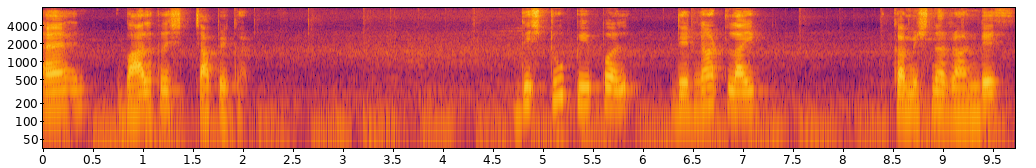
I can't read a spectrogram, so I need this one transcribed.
and Balkrishna Chapekar this two people did not like Commissioner Rande's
